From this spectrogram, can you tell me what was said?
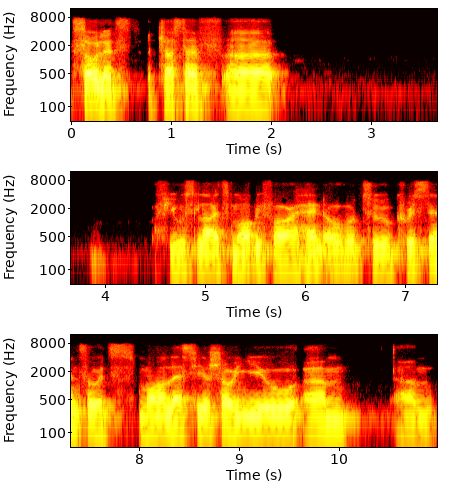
So let's just have uh, a few slides more before I hand over to Christian. So it's more or less here showing you um, um,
